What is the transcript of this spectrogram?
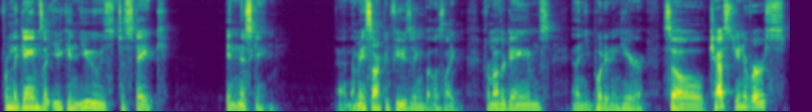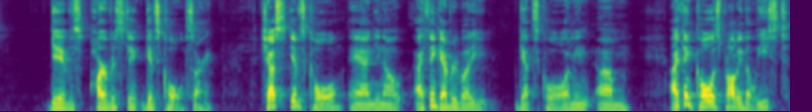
from the games that you can use to stake in this game. And that may sound confusing, but it's like from other games, and then you put it in here. So Chest Universe gives harvesting gives coal. Sorry, Chest gives coal, and you know I think everybody gets coal. I mean, um, I think coal is probably the least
